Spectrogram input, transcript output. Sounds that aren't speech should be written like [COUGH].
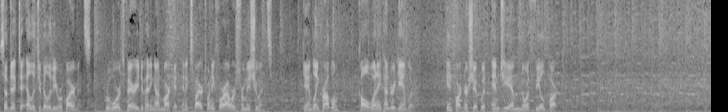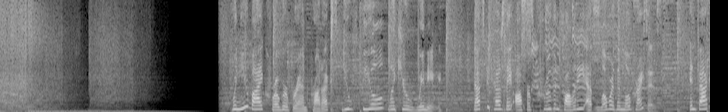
Subject to eligibility requirements. Rewards vary depending on market and expire 24 hours from issuance. Gambling problem? Call 1 800 Gambler. In partnership with MGM Northfield Park. When you buy Kroger brand products, you feel like you're winning. That's because they offer proven quality at lower than low prices. In fact,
